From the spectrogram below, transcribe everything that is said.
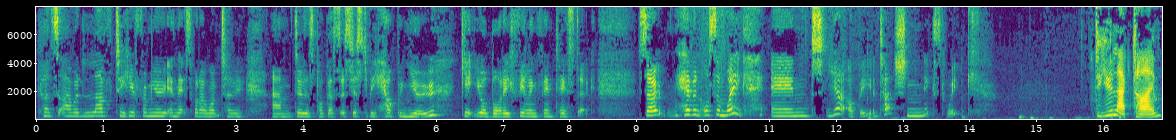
because I would love to hear from you, and that's what I want to um, do this podcast. It's just to be helping you get your body feeling fantastic. So, have an awesome week, and yeah, I'll be in touch next week. Do you lack time?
